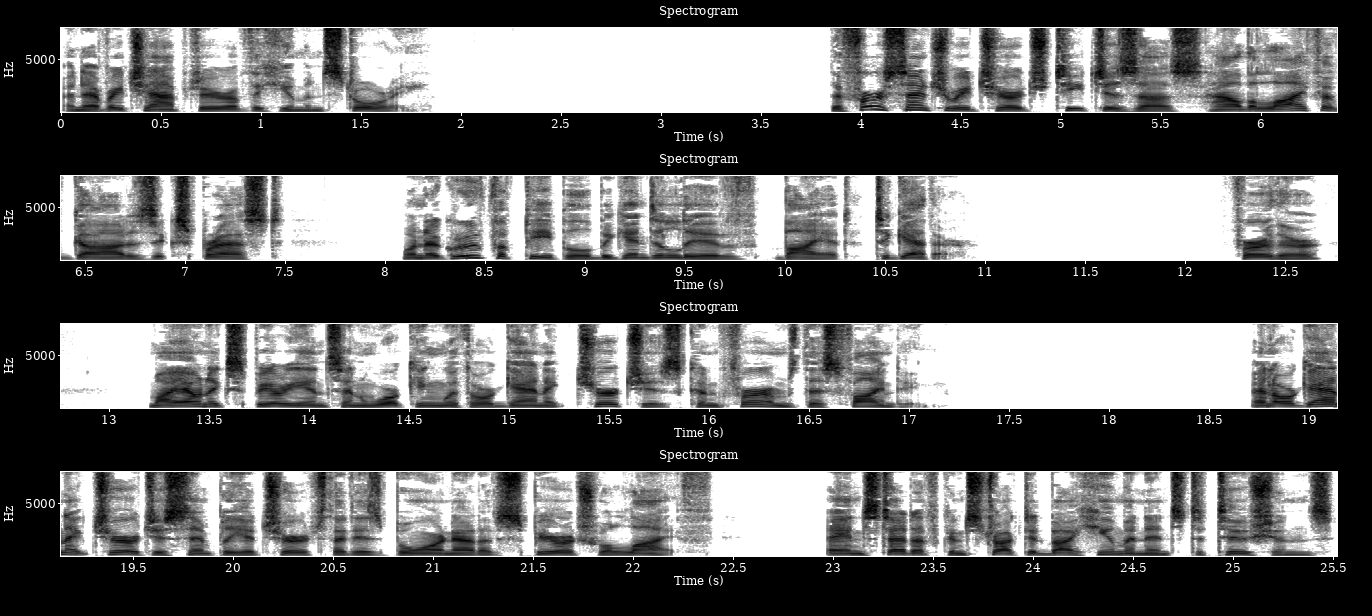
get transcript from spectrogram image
in every chapter of the human story. The first century church teaches us how the life of God is expressed when a group of people begin to live by it together. Further, my own experience in working with organic churches confirms this finding. An organic church is simply a church that is born out of spiritual life, instead of constructed by human institutions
